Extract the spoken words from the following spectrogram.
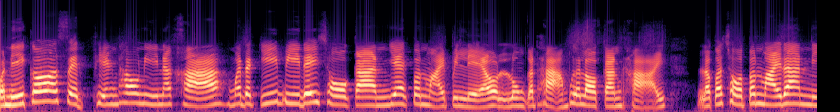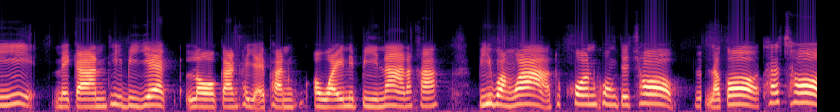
วันนี้ก็เสร็จเพียงเท่านี้นะคะ เมื่อกี้บีได้โชว์การแยกต้นไม้ไปแล้ว ลงกระถางเพื่อรอการขาย แล้วก็โชว์ต้นไม้ด้านนี้ ในการที่บีแยกรอการขยายพันธุ์เอาไว้ในปีหน้านะคะ บีหวังว่าทุกคนคงจะชอบ แล้วก็ถ้าชอบ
